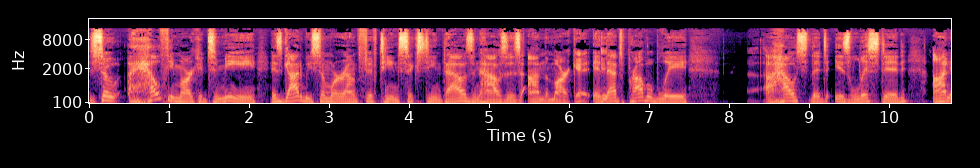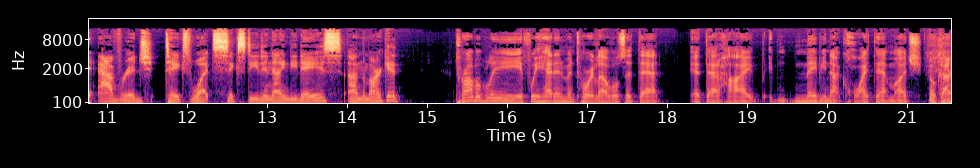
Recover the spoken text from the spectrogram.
So a healthy market to me has got to be somewhere around 15, 16,000 houses on the market. And that's probably a house that is listed on average takes what 60 to 90 days on the market probably if we had inventory levels at that at that high, maybe not quite that much. Okay.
